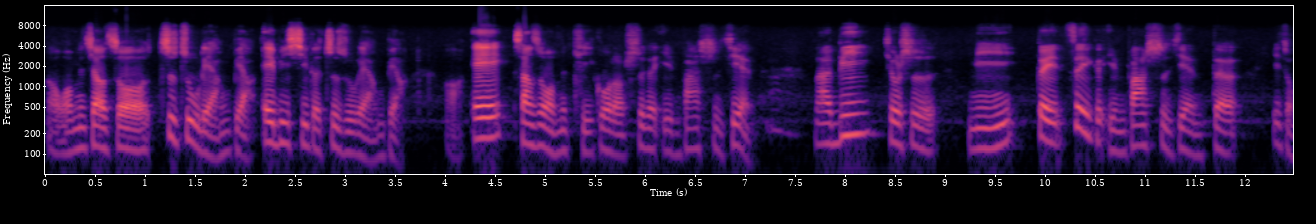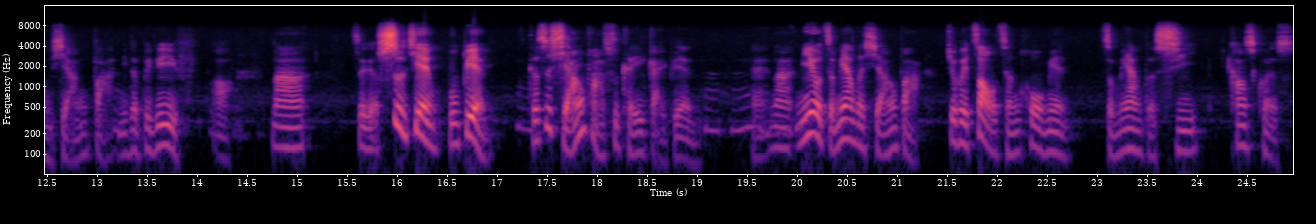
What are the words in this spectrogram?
啊，我们叫做自助量表，ABC 的自助量表啊。A 上次我们提过了，是个引发事件，那 B 就是你对这个引发事件的一种想法，你的 belief 啊，那。这个事件不变，可是想法是可以改变的。哎，那你有怎么样的想法，就会造成后面怎么样的 C consequence，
